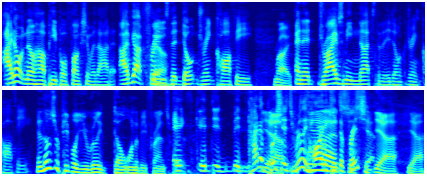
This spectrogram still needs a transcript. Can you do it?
I don't know how people function without it. I've got friends Yeah. that don't drink coffee, Right. and it drives me nuts that they don't drink coffee. And those are people you really don't want to be friends with. it it, it kind of Yeah. pushes. It's really hard to keep the just- friendship. yeah, yeah.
